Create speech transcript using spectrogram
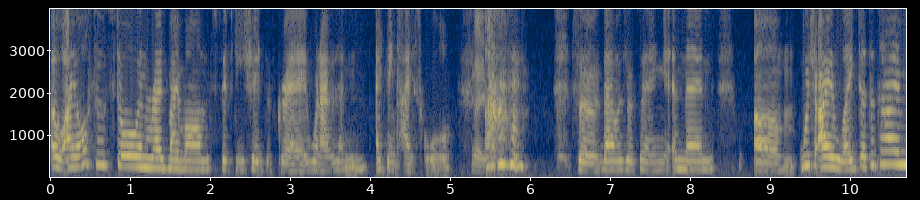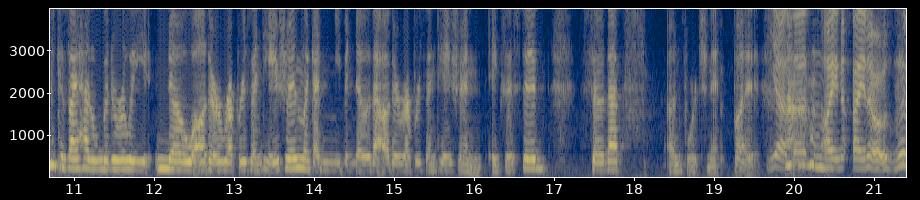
oh, I also stole and read my mom's Fifty Shades of Grey when I was in, I think, high school. Nice. so that was a thing. And then, um, which I liked at the time because I had literally no other representation. Like, I didn't even know that other representation existed. So that's unfortunate but yeah that i know i know the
